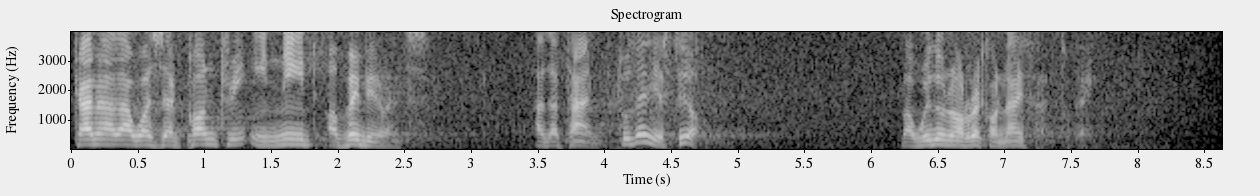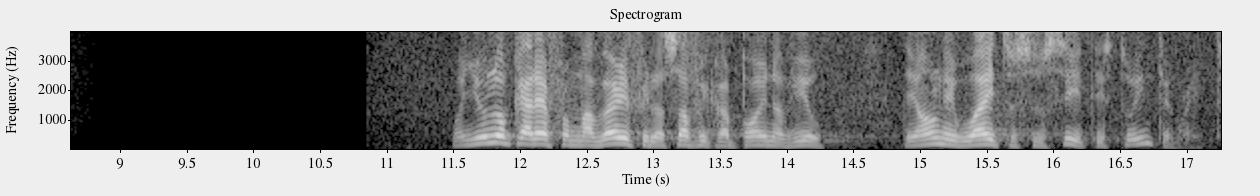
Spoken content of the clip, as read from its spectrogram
Canada was a country in need of immigrants at that time. Today, still. But we do not recognize that today. When you look at it from a very philosophical point of view, the only way to succeed is to integrate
